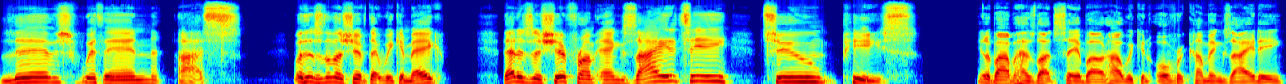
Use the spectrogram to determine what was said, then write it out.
lives within us. Well, there's another shift that we can make. That is a shift from anxiety to peace. You know, the Bible has a lot to say about how we can overcome anxiety.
